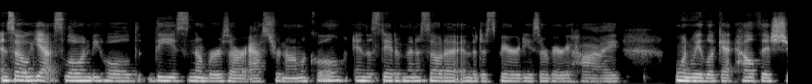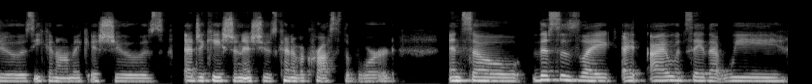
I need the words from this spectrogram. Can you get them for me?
And so, yes, lo and behold, these numbers are astronomical in the state of Minnesota, and the disparities are very high when we look at health issues, economic issues, education issues, kind of across the board. And so this is like I, I would say that we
